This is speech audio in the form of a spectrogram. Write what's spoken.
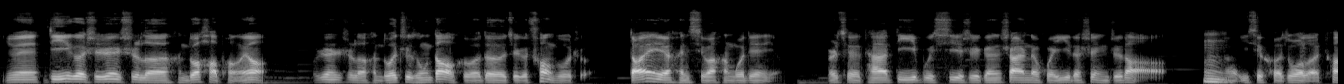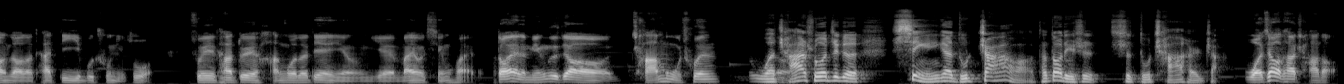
因为第一个是认识了很多好朋友，认识了很多志同道合的这个创作者，导演也很喜欢韩国电影，而且他第一部戏是跟《杀人的回忆》的摄影指导。嗯，一起合作了，创造了他第一部处女作，所以他对韩国的电影也蛮有情怀的。导演的名字叫查木春，我查说这个姓应该读扎啊，他到底是是读查还是扎？我叫他查导，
